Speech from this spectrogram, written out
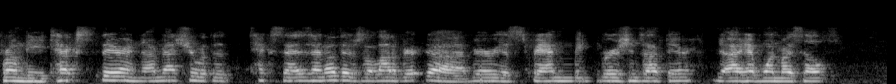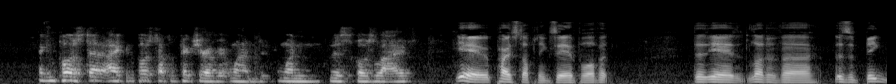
from the text there. And I'm not sure what the text says. I know there's a lot of uh, various fan made versions out there. I have one myself. I can post uh, I can post up a picture of it when when this goes live. yeah, we'll post up an example of it. The, yeah, a lot of uh, there's a big.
